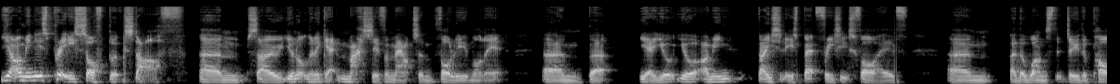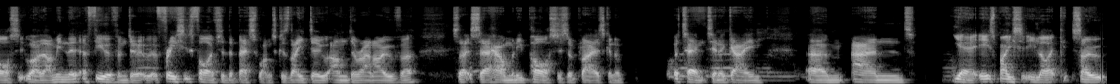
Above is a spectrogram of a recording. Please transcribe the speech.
Yeah, I mean it's pretty soft book stuff. Um, so you're not going to get massive amounts of volume on it. Um, but yeah, you're you're. I mean, basically, it's Bet three six five um, are the ones that do the passes. Well, I mean, a few of them do it, but three six fives are the best ones because they do under and over. So say how many passes a player is going to attempt in a game, um, and yeah, it's basically like so.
